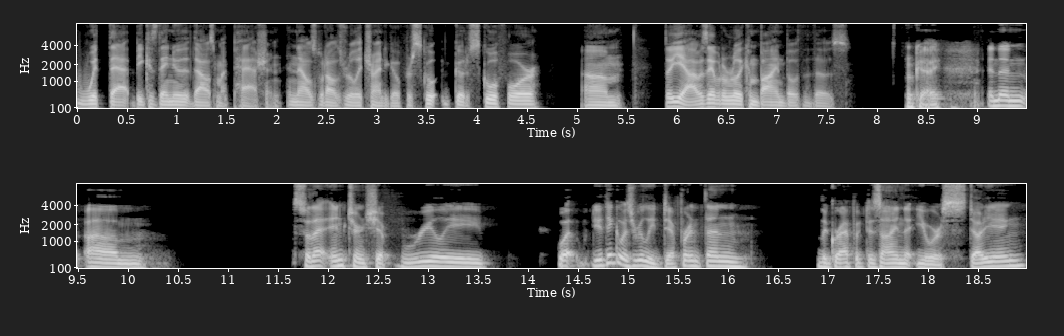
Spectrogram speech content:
with that because they knew that that was my passion, and that was what I was really trying to go for school, go to school for. Um, so yeah, I was able to really combine both of those. Okay, and then um, so that internship really, what do you think it was really different than the graphic design that you were studying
